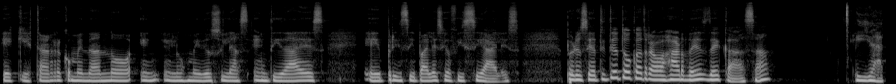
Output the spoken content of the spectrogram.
eh, que están recomendando en, los medios y las entidades eh, principales y oficiales. Pero si a ti te toca trabajar desde casa, y a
